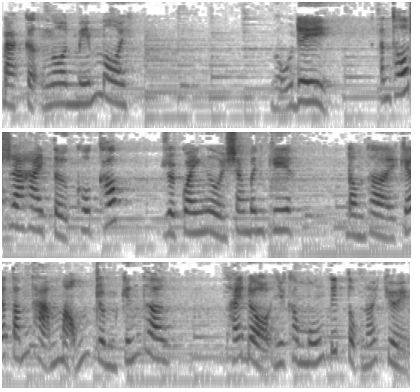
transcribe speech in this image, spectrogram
Bà cận ngôn miếm môi. Ngủ đi. Anh thốt ra hai từ khô khóc, rồi quay người sang bên kia, đồng thời kéo tấm thảm mỏng trùm kín thân thái độ như không muốn tiếp tục nói chuyện.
